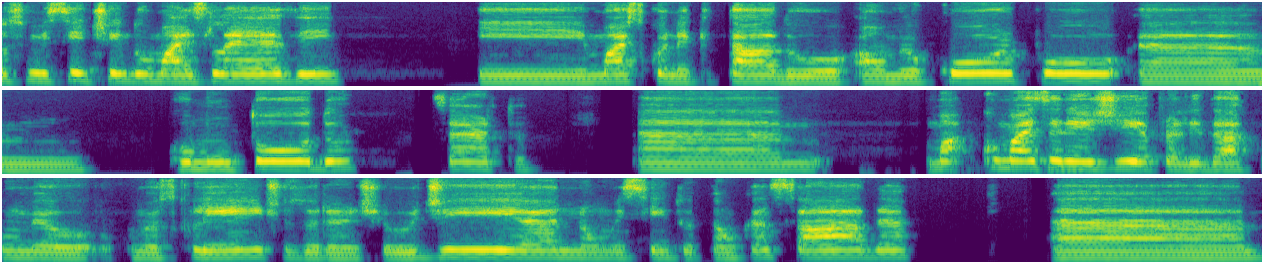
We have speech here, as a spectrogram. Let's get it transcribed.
estou me sentindo mais leve, e mais conectado ao meu corpo um, como um todo, certo? Um, com mais energia para lidar com, meu, com meus clientes durante o dia, não me sinto tão cansada. Uh,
